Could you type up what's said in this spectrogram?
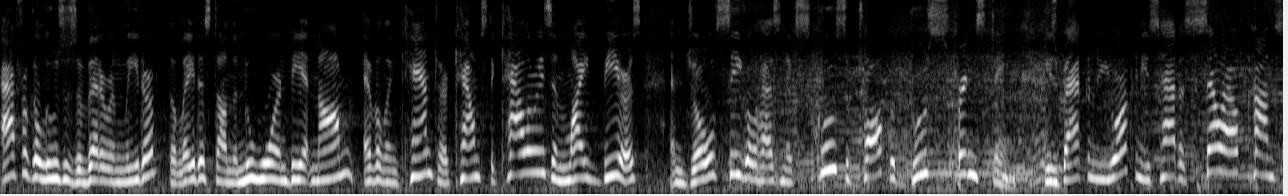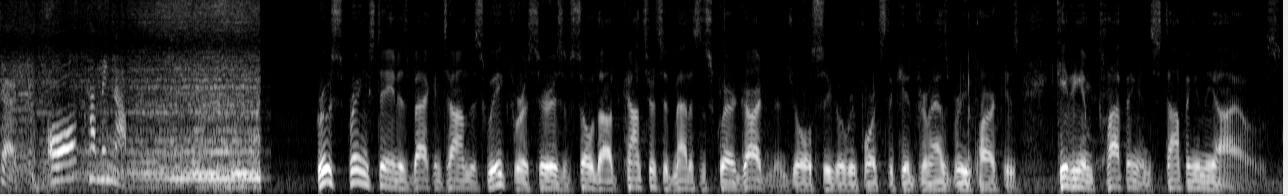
Africa loses a veteran leader. The latest on the new war in Vietnam, Evelyn Kanter counts the calories in light beers, and Joel Siegel has an exclusive talk with Bruce Springsteen. He's back in New York and he's had a sellout concert, all coming up. Bruce Springsteen is back in town this week for a series of sold-out concerts at Madison Square Garden, and Joel Siegel reports the kid from Asbury Park is keeping him clapping and stomping in the aisles.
